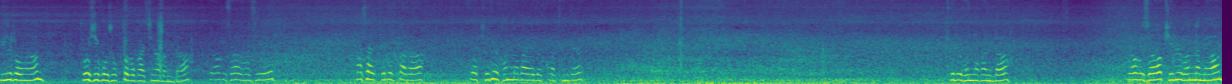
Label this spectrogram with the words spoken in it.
위로는 도시고속도로가 지나간다. 여기서 다시 화살표를 따라 이 길을 건너가야 될 것 같은데. 길을 건너간다. 여기서 길을 건너면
